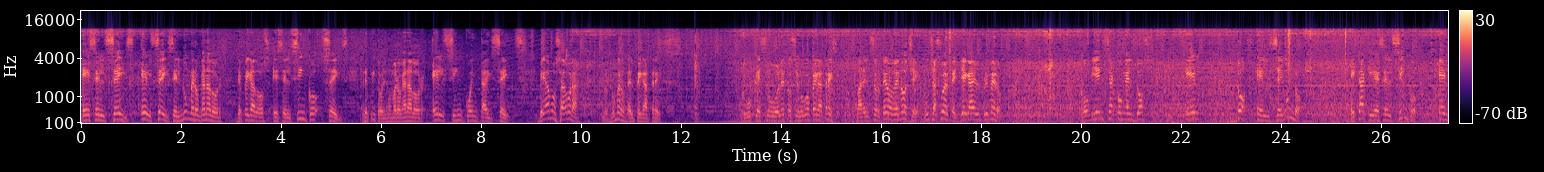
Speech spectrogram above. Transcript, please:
es el 6. El 6, el número ganador de Pega 2 es el 5-6. Repito, el número ganador, el 56. Veamos ahora los números del Pega 3. Busque su boleto si jugó Pega 3 para el sorteo de noche. Mucha suerte, llega el primero. Comienza con el 2. El 2. El segundo. Está aquí, es el 5. El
